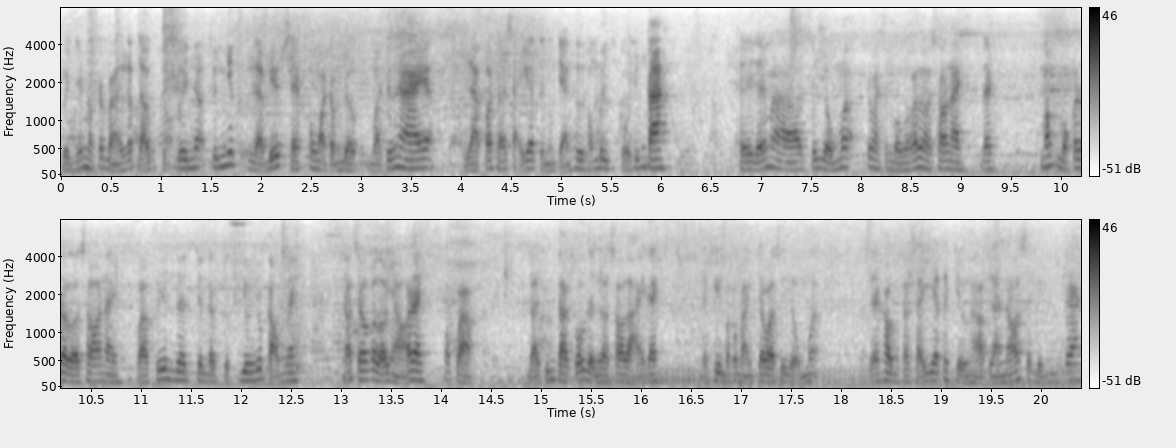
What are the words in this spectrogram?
vì nếu mà các bạn lắp đảo cực pin á, thứ nhất là bếp sẽ không hoạt động được và thứ hai á, là có thể xảy ra tình trạng hư hỏng pin của chúng ta. Thì để mà sử dụng á, các bạn sẽ mua một cái lò xo này. Đây móc một cái lò xo này và phía lên trên đặt cực dương dấu cộng đây nó sẽ có cái lỗ nhỏ đây móc vào. Để chúng ta cố định lò xo lại đây để khi mà các bạn cho vào sử dụng á, sẽ không xảy ra cái trường hợp là nó sẽ bị bung ra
